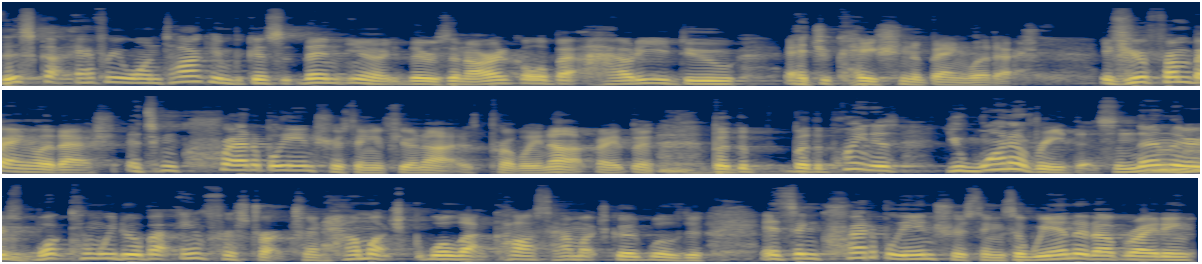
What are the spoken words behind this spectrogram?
this got everyone talking because then you know there's an article about how do you do education in Bangladesh. If you're from Bangladesh, it's incredibly interesting. If you're not, it's probably not, right? But, but, the, but the point is, you want to read this. And then mm-hmm. there's what can we do about infrastructure and how much will that cost? How much good will it do? It's incredibly interesting. So we ended up writing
